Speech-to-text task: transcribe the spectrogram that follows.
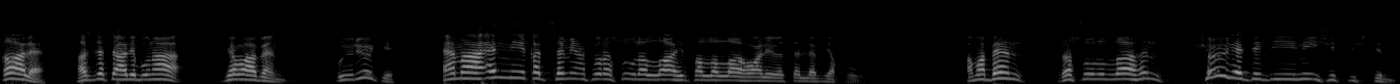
Kale Hazreti Ali buna cevaben buyuruyor ki Ema enni kad semi'tu Resulallah sallallahu aleyhi ve sellem yakul. Ama ben Resulullah'ın şöyle dediğini işitmiştim.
